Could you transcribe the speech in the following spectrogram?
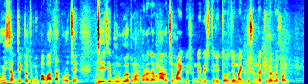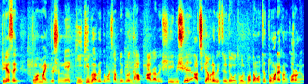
ওই সাবজেক্টটা তুমি পাবা। তারপর হচ্ছে যে যে ভুলগুলো তোমার করা যাবে না, আর হচ্ছে মাইগ্রেশন নিয়ে বিস্তারিত, যে মাইগ্রেশনটা কীভাবে হয়, ঠিক আছে? তোমার মাইগ্রেশন নিয়ে কী কীভাবে তোমার সাবজেক্টগুলো ধাপ আগাবে, সেই বিষয়ে আজকে আমরা বিস্তারিত কথা বলব। প্রথম হচ্ছে তোমার এখন করণীয়।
